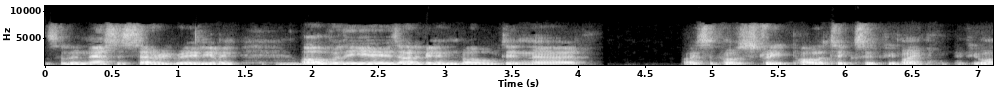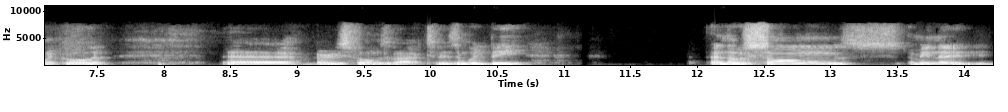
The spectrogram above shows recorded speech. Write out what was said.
sort of necessary, really. I mean, mm. over the years, I'd have been involved in, uh, I suppose, street politics, if you might, if you want to call it, uh, various forms of activism. Would be, and those songs. I mean, they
